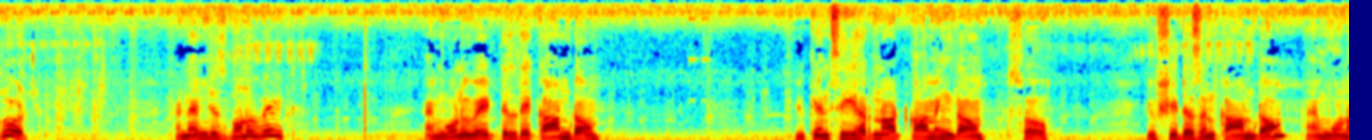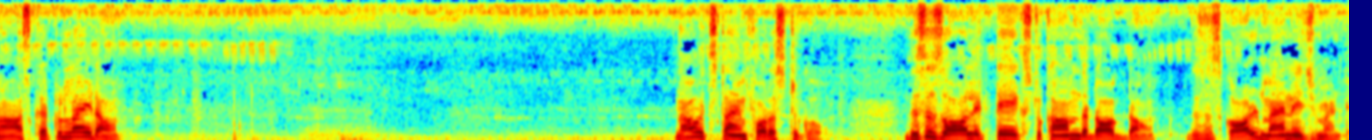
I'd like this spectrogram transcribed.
Good. And I'm just going to wait. I'm going to wait till they calm down. You can see her not calming down. So, if she doesn't calm down, I'm going to ask her to lie down. Now it's time for us to go. This is all it takes to calm the dog down. This is called management.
